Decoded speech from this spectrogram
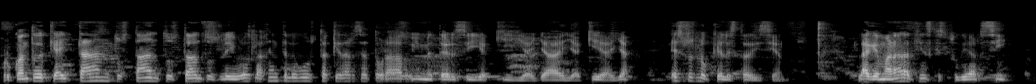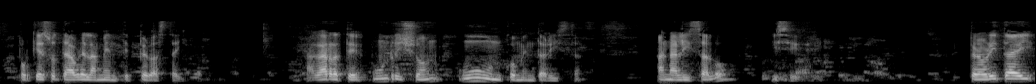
por cuanto de que hay tantos, tantos, tantos libros, la gente le gusta quedarse atorado y meterse y aquí y allá y aquí y allá. Eso es lo que él está diciendo. La Gemara la tienes que estudiar, sí, porque eso te abre la mente, pero hasta ahí. Agárrate un rishon, un comentarista, analízalo y sigue. Pero ahorita hay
